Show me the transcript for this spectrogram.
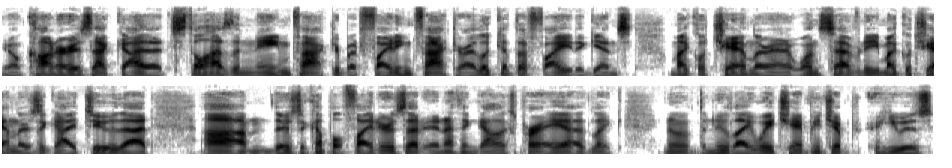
you know, Conor is that guy that still has the name factor, but fighting factor. I look at the fight against Michael Chandler at 170. Michael Chandler is a guy too that um, there's a couple fighters that, and I think Alex Pereira, like you know, the new lightweight championship, he was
